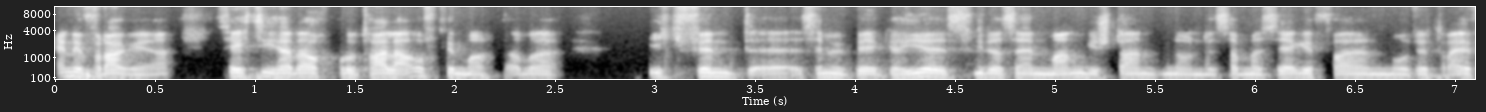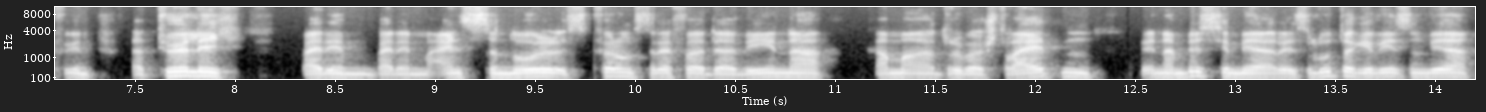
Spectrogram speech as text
keine Frage. Ja. 60 hat auch brutal aufgemacht, aber ich finde, äh, Sammy Baker hier ist wieder sein Mann gestanden und das hat mir sehr gefallen. Note 3 für ihn. Natürlich bei dem, bei dem 1 zu 0 ist Führungstreffer der Wiener, kann man darüber streiten. Wenn er ein bisschen mehr resoluter gewesen wäre,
